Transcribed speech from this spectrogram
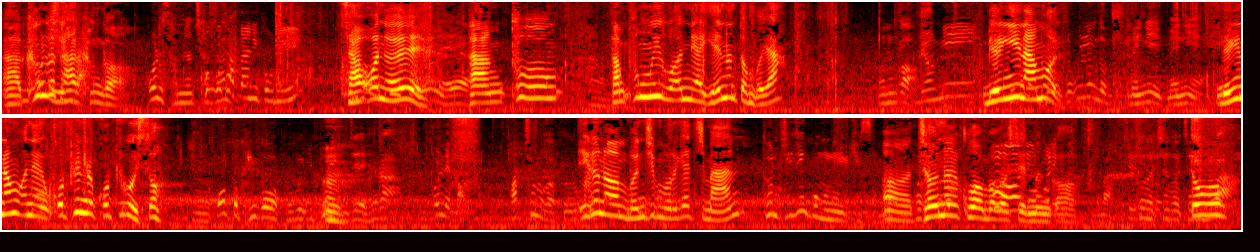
아 큰 거 사 큰 거. 원래 3년 초코 차잖아. 샀다니까 우리. 자 오늘 방풍 방풍이고 언니야. 얘는 또 뭐야? 어느 거? 명이. 명이나물. 저 울릉도 맹이 맹이 명이나물 언니 꽃피는 꽃 피고 있어. 어, 꽃도 피고 그거 이쁘게 응. 이제 해라. 원래 막 박춘호가 그 이거는 뭔지 모르겠지만 그건 찌진 고문이 이렇게 있어 어 전을 구워 먹을 수 있는 거막 그거 저거 저거 또막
